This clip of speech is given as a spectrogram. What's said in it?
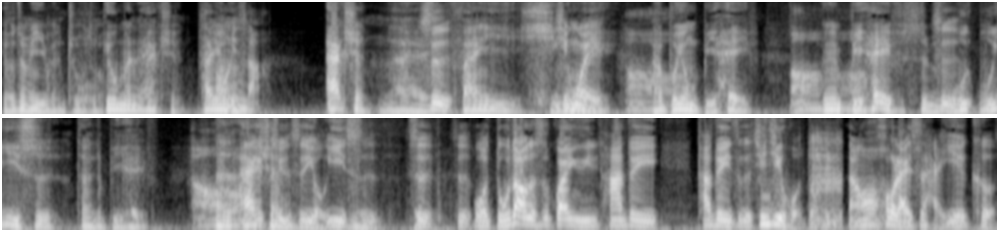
有这么一本著作《Human Action》，他用 action 来是。翻译行为，而不用 behave。哦，因为 behave 是无无意识但是 behave，哦，但是 action 是有意识，是是，我读到的是关于他对他对这个经济活动，然后后来是海耶克，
